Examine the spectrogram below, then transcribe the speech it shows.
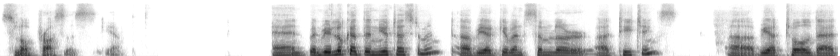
slow process. Yeah. And when we look at the New Testament, we are given similar teachings. we are told that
